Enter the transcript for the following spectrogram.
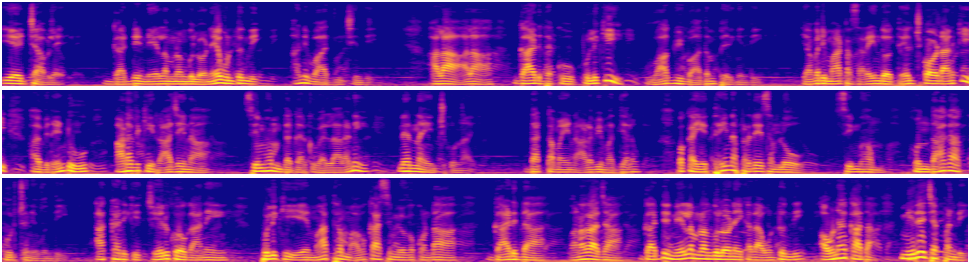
ఏడ్చావులే గడ్డి నీలం రంగులోనే ఉంటుంది అని వాదించింది. అలా అలా గాడిదకు పులికి వాగ్వివాదం పెరిగింది. ఎవరి మాట సరైందో తేల్చుకోవడానికి అవి రెండు అడవికి రాజైన సింహం దగ్గరకు వెళ్ళాలని నిర్ణయించుకున్నాయి. దట్టమైన అడవి మధ్యలో ఒక ఎత్తైన ప్రదేశంలో సింహం హుందాగా కూర్చుని ఉంది. అక్కడికి చేరుకోగానే పులికి ఏమాత్రం అవకాశం ఇవ్వకుండా గాడిద వనరాజా గడ్డి నీలం రంగులోనే కదా ఉంటుంది? అవునా కాదా? మీరే చెప్పండి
